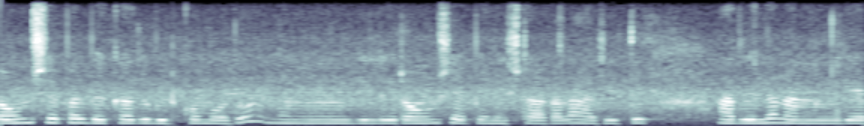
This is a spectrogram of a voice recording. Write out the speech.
ರೌಂಡ್ ಶೇಪಲ್ಲಿ ಬೇಕಾದರೂ ಬಿಟ್ಕೊಬೋದು. ನನಗಿಲ್ಲಿ ರೌಂಡ್ ಶೇಪ್ ಏನು ಇಷ್ಟ ಆಗಲ್ಲ, ಆ ರೀತಿ. ಆದ್ದರಿಂದ ನನಗೆ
